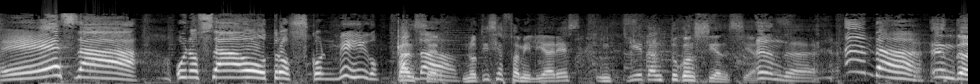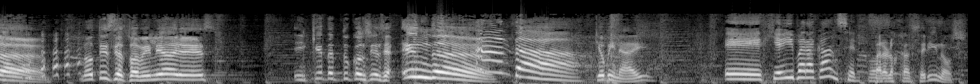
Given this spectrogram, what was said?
esa. Unos a otros conmigo. Cáncer, Anda. noticias familiares inquietan tu conciencia. Anda. Anda. ¡Enda! Noticias familiares inquietan tu conciencia. ¡Enda! Anda. ¿Qué opináis Eh, heavy para cáncer. po. para los cancerinos?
